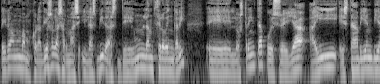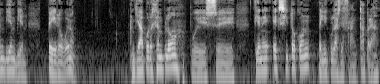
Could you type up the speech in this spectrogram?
pero vamos, con Adiós a las armas y las vidas de un lancero bengalí, eh, los 30, pues eh, ya ahí está bien, bien, bien, bien. Pero bueno, ya, por ejemplo, pues eh, tiene éxito con películas de Frank Capra,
